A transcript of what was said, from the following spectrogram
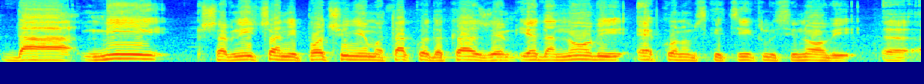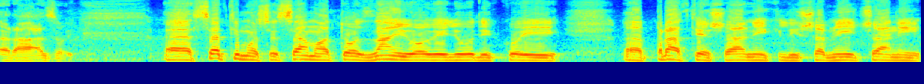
da mi Šavničani počinjemo, tako da kažem, jedan novi ekonomski ciklus i novi razvoj. E, Svetimo se samo, a to znaju ovi ljudi koji e, prate Šavnik ili Šavničani,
